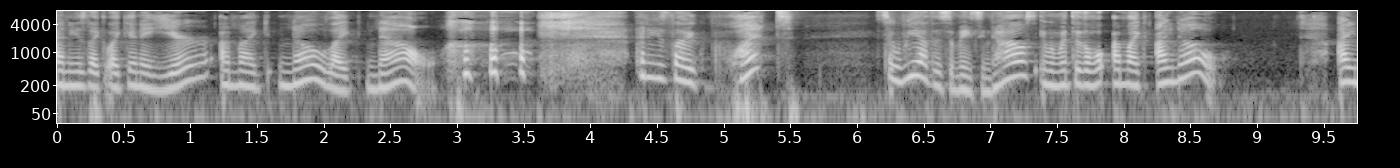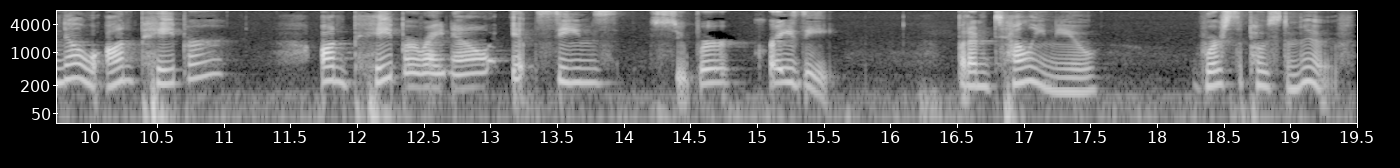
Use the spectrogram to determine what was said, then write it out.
And he's like, like in a year? I'm like, no, like now. and he's like, what? So we have this amazing house and we went through the whole, I'm like, I know. I know on paper, on paper right now, it seems super crazy. But I'm telling you, we're supposed to move.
